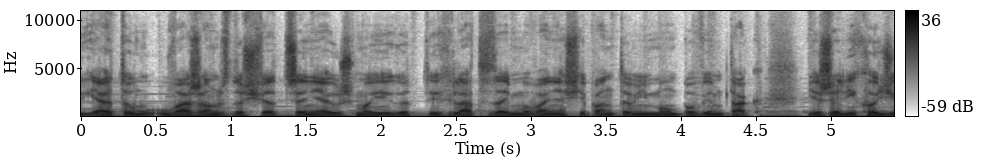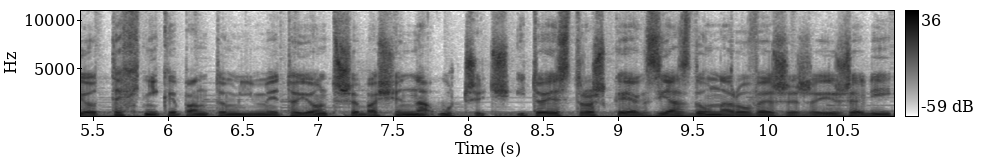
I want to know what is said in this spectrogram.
y, ja to uważam z doświadczenia już mojego tych lat zajmowania się pantomimą, powiem tak. Jeżeli chodzi o technikę pantomimy, to ją trzeba się nauczyć. I to jest troszkę jak z jazdą na rowerze, że jeżeli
